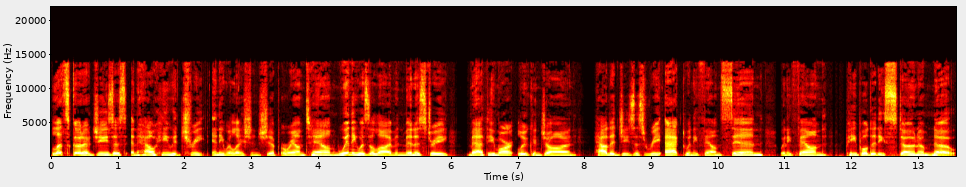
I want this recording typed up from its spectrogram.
let's go to Jesus and how he would treat any relationship around town when he was alive in ministry. Matthew, Mark, Luke, and John. How did Jesus react when he found sin, when he found people? Did he stone them? No.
